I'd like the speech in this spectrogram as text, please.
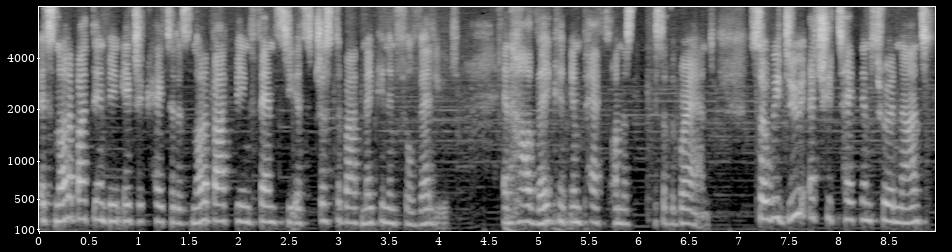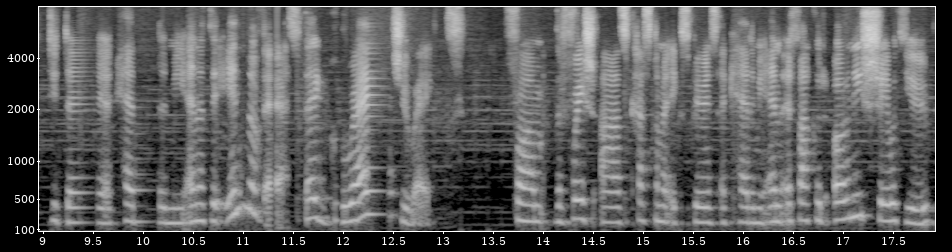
It's not about them being educated. It's not about being fancy. It's just about making them feel valued and how they can impact on the success of the brand. So we do actually take them through a 90-day academy. And at the end of that, they graduate from the Fresh Eyes Customer Experience Academy. And if I could only share with you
